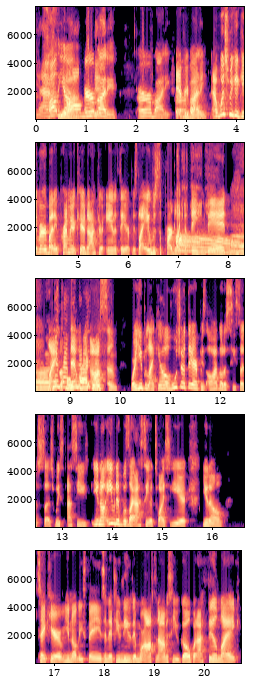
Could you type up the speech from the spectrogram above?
yes. all y'all, everybody. Everybody, everybody. I wish we could give everybody a primary care doctor and a therapist. Like it was the part of like the thing you did. Like that would be awesome. Where you'd be like, "Yo, who's your therapist?" Oh, I go to see such such. We, I see, you know, even if it was like I see her twice a year, you know, take care of you know these things. And if you needed it more often, obviously you go. But I feel like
